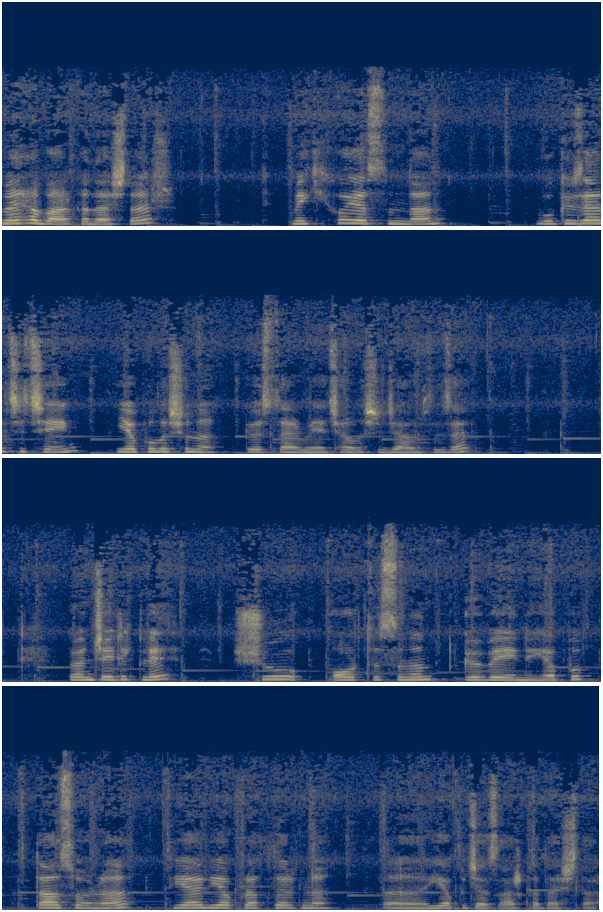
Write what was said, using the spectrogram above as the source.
Merhaba arkadaşlar. Mekik oyasından bu güzel çiçeğin yapılışını göstermeye çalışacağım size. Öncelikle şu ortasının göbeğini yapıp daha sonra diğer yapraklarını e, yapacağız arkadaşlar.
